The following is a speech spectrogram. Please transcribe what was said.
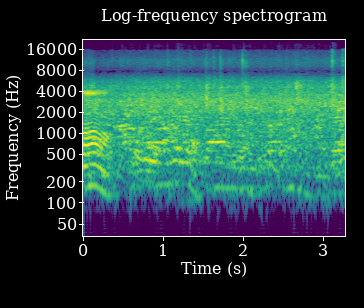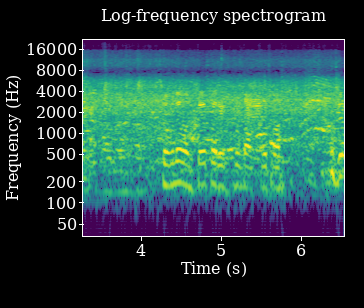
ಹ್ಮ್ ಸುಮ್ನೆ ಒಂದ್ ಪೇಪರ್ ಇಟ್ಬಿಟ್ಟು ಹಾಕ್ಬಿಟ್ಟು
